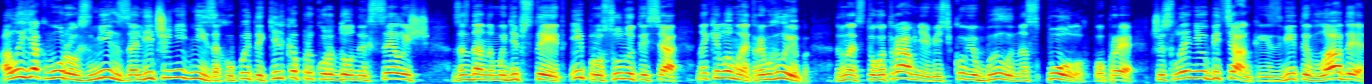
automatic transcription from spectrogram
Але як ворог зміг за лічені дні захопити кілька прикордонних селищ, за даними Діпстейт, і просунутися на кілометри вглиб? 12 травня військові били на сполох. Попри численні обіцянки і звіти влади,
